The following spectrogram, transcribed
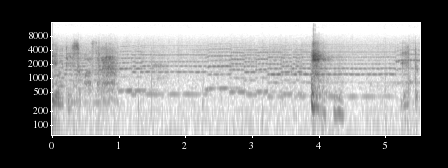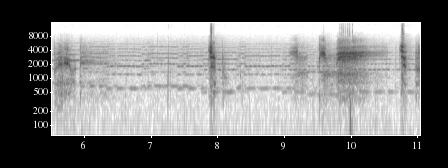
ఏమిటి సువాసన ఇంటి పేరేమిటి? చెప్పు. చిత్ర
